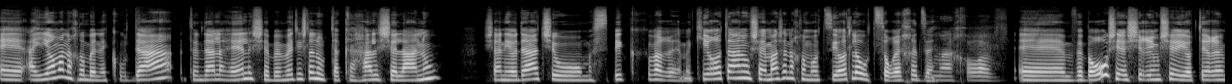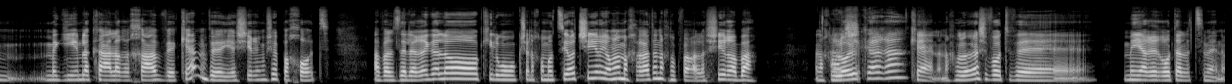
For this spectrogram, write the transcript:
אה, היום אנחנו בנקודה, תודה לאל, שבאמת יש לנו את הקהל שלנו, שאני יודעת שהוא מספיק כבר אה, מכיר אותנו, שמה שאנחנו מוציאות לו, הוא צורך את זה. מאחוריו. אה, וברור שיש שירים שיותר מגיעים לקהל הרחב, וכן, ויש שירים שפחות. אבל זה לרגע לא, כאילו, כשאנחנו מוציאות שיר, יום למחרת אנחנו כבר על השיר הבא. אנחנו לא... אשכרה? כן, אנחנו לא יושבות ומייררות על עצמנו.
